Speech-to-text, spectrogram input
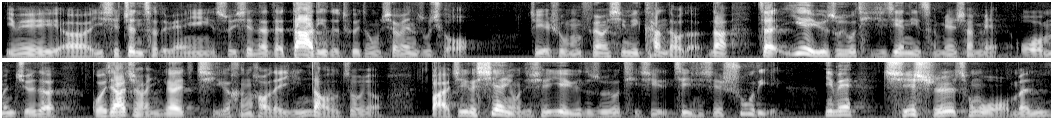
因为呃一些政策的原因，所以现在在大力的推动校园足球，这也是我们非常欣慰看到的。那在业余足球体系建立层面上面，我们觉得国家至少应该起一个很好的引导的作用。把这个现有这些业余的足球体系进行一些梳理，因为其实从我们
